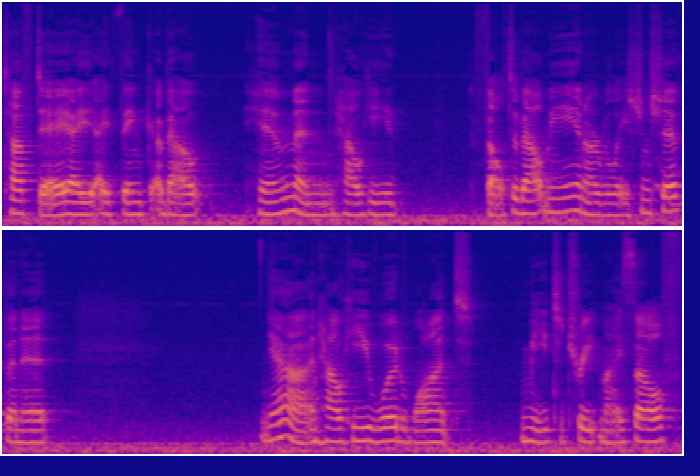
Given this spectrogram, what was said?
tough day, I, I think about him and how he felt about me and our relationship and it yeah, and how he would want me to treat myself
